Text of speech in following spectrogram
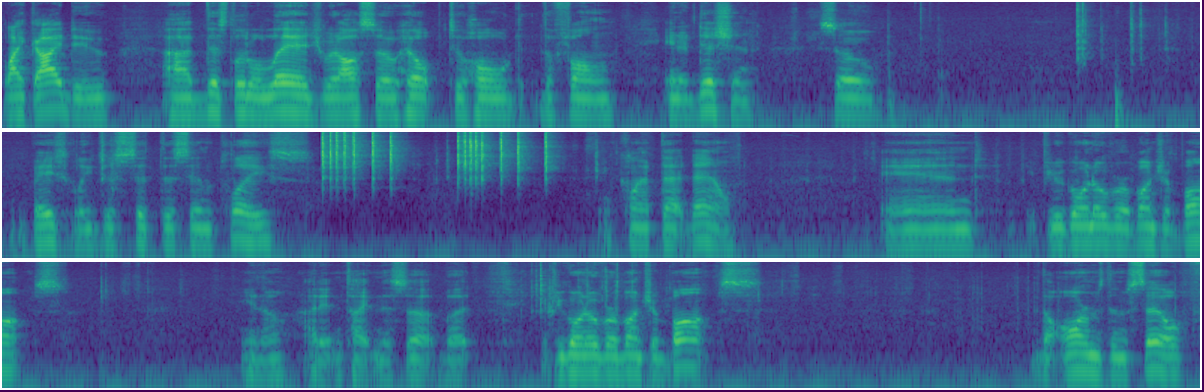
like I do uh, this little ledge would also help to hold the phone in addition. So basically just sit this in place and clamp that down. And if you're going over a bunch of bumps, you know, I didn't tighten this up, but if you're going over a bunch of bumps, the arms themselves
